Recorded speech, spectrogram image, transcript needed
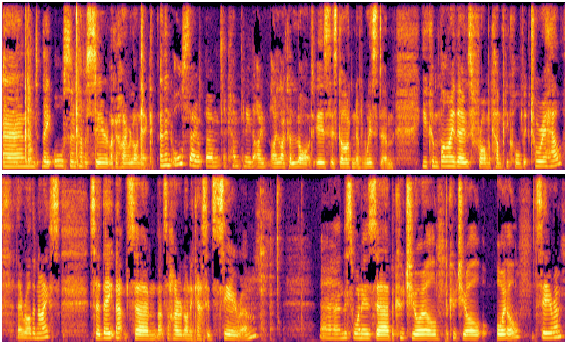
And they also have a serum, like a hyaluronic. And then also um, a company that I, I like a lot is this Garden of Wisdom. You can buy those from a company called Victoria Health. They're rather nice. So they that's um, that's a hyaluronic acid serum. And this one is uh, Bakuchiol, Bakuchi oil, oil serum.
